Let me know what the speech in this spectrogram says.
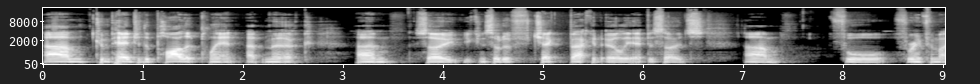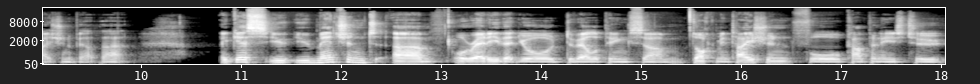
um, compared to the pilot plant at Merck. Um, so you can sort of check back at earlier episodes um, for for information about that. I guess you you mentioned um, already that you're developing some documentation for companies to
